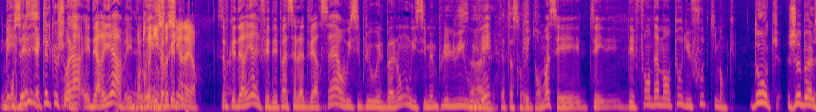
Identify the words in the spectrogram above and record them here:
mais on s'est de- dit, il y a quelque chose. voilà et derrière mais, Contre oui, Nice aussi, d'ailleurs. Sauf que derrière il fait des passes à l'adversaire où il sait plus où est le ballon où il sait même plus lui où il est et Catastrophique. pour moi c'est des fondamentaux du foot qui manquent Donc, Goebbels,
